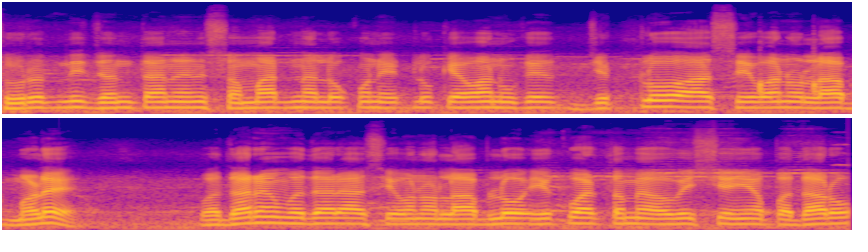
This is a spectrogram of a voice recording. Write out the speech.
સુરતની જનતાને અને સમાજના લોકોને એટલું કહેવાનું કે જેટલો આ સેવાનો લાભ મળે, વધારેમાં વધારે આ સેવાનો લાભ લો. એકવાર તમે અવશ્ય અહીંયા પધારો.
